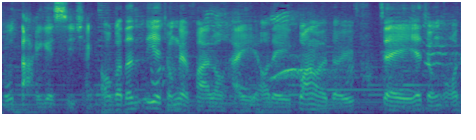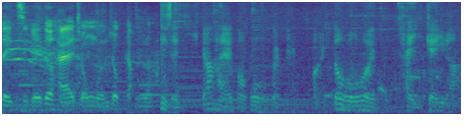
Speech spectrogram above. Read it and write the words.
好大嘅事情。我覺得呢一種嘅快樂係我哋關愛隊即係一種我哋自己都係一種滿足感啦。其實而家係一個好好嘅平台，都好好嘅契機啦。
